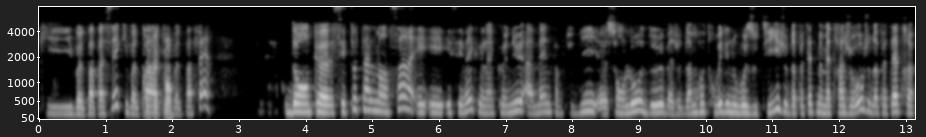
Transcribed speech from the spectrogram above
qui veulent pas passer, qui veulent pas, qui veulent pas faire. Donc, euh, c'est totalement ça. Et, et, et c'est vrai que l'inconnu amène, comme tu dis, euh, son lot de, ben, je dois me retrouver des nouveaux outils, je dois peut-être me mettre à jour, je dois peut-être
